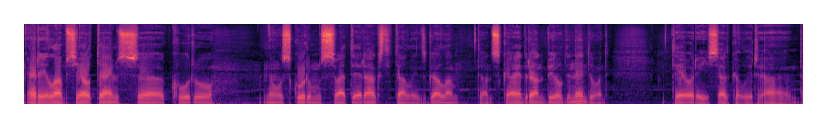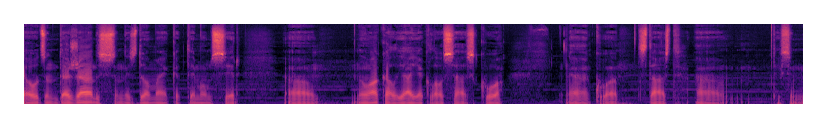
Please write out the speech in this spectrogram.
Arī labs jautājums, kuru nu, uz kuru mums svētie raksti tā līdz galam tādu skaidru atbildi nedod. Teorijas atkal ir uh, daudz un dažādas, un es domāju, ka te mums ir uh, nu, atkal jāieklausās, ko, uh, ko stāst uh, tiksim,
